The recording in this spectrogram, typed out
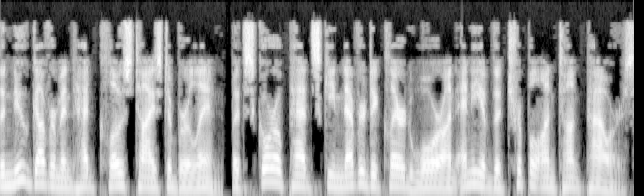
The new government had close ties to Berlin, but Skoropadsky never declared war on any of the Triple Entente powers.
